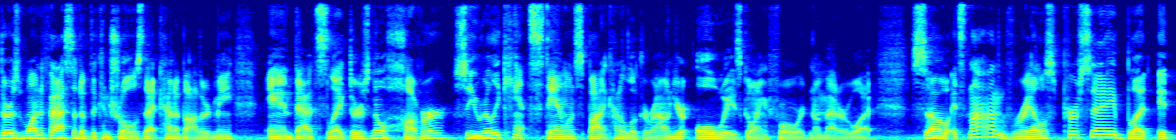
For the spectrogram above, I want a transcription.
there's one facet of the controls that kind of bothered me, and that's like there's no hover, so you really can't stand one spot and kind of look around. You're always going forward, no matter what. So it's not on rails per se, but it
